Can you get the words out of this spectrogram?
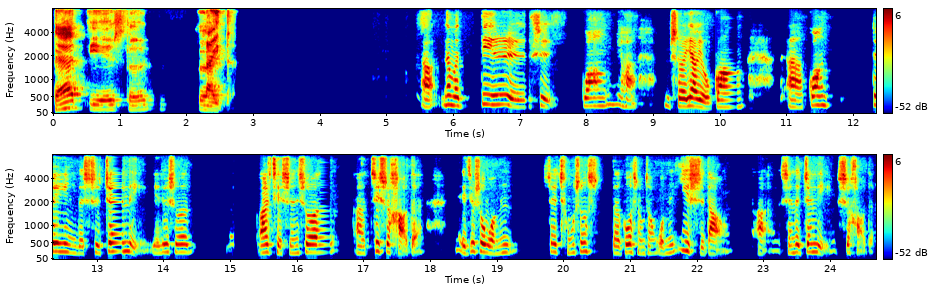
that is the light 啊，那么第一日是光哈，说要有光啊，光对应的是真理，也就是说，而且神说啊，这是好的，也就是说我们在重生的过程中，我们意识到啊，神的真理是好的。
